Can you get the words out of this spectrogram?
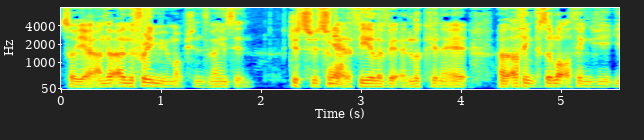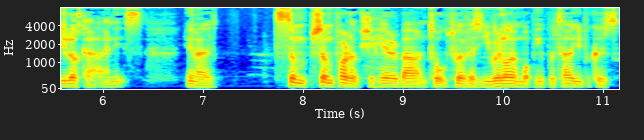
so yeah, and the and the freemium option's amazing. Just just to Yeah. get a feel of it and looking at it, I, I think because a lot of things you, you look at and it's you know some some products you hear about and talk to others and you rely on what people tell you because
